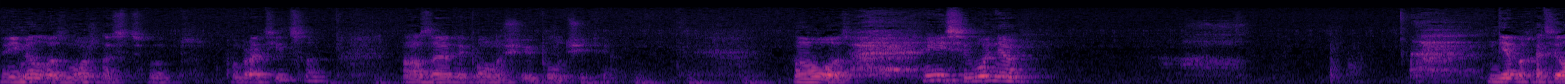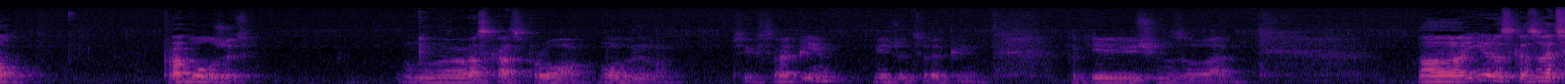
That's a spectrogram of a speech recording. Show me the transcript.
имел возможность вот, обратиться а, за этой помощью и получить ее. Вот. И сегодня я бы хотел продолжить рассказ про модульную психотерапию, виджет-терапию как я ее еще называю. А, и рассказать,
